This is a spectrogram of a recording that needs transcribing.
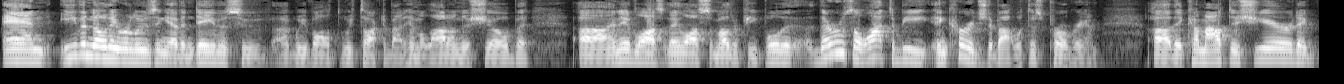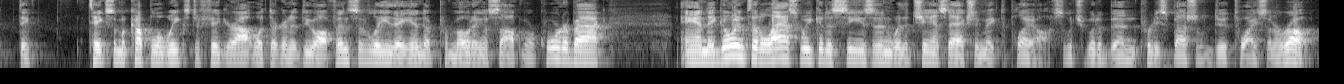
And even though they were losing Evan Davis, who uh, we've all we've talked about him a lot on this show, but uh, and they've lost they lost some other people. There was a lot to be encouraged about with this program. Uh, they come out this year. They they takes them a couple of weeks to figure out what they're going to do offensively. They end up promoting a sophomore quarterback, and they go into the last week of the season with a chance to actually make the playoffs, which would have been pretty special to do it twice in a row.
